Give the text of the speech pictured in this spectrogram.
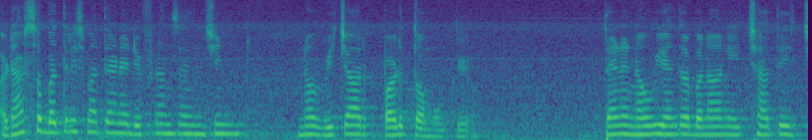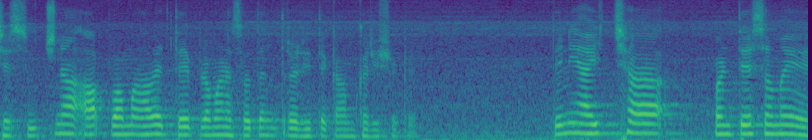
અઢારસો બત્રીસમાં તેણે ડિફરન્સ એન્જિનનો વિચાર પડતો મૂક્યો. તેણે નવું યંત્ર બનાવવાની ઈચ્છા હતી જે સૂચના આપવામાં આવે તે પ્રમાણે સ્વતંત્ર રીતે કામ કરી શકે. તેની આ ઈચ્છા પણ તે સમયે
